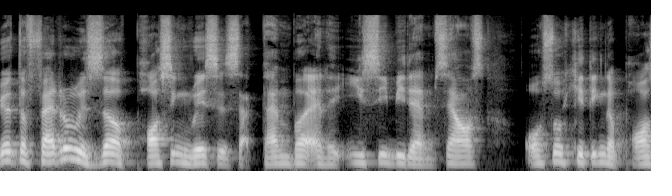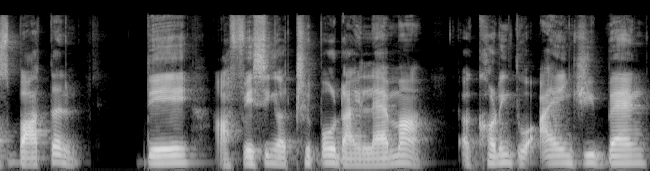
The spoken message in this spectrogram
We have the Federal Reserve pausing rates in September and the ECB themselves also hitting the pause button. They are facing a triple dilemma. According to ING Bank,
